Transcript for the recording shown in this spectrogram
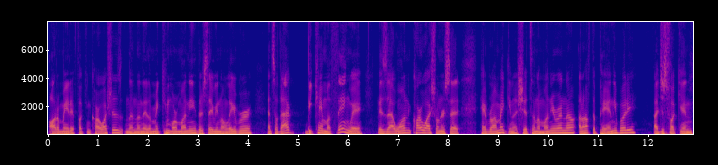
automated fucking car washes, and then, then they're making more money. They're saving on labor, and so that became a thing. Way is that one car wash owner said, "Hey, bro, I'm making a shit ton of money right now. I don't have to pay anybody." I just fucking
